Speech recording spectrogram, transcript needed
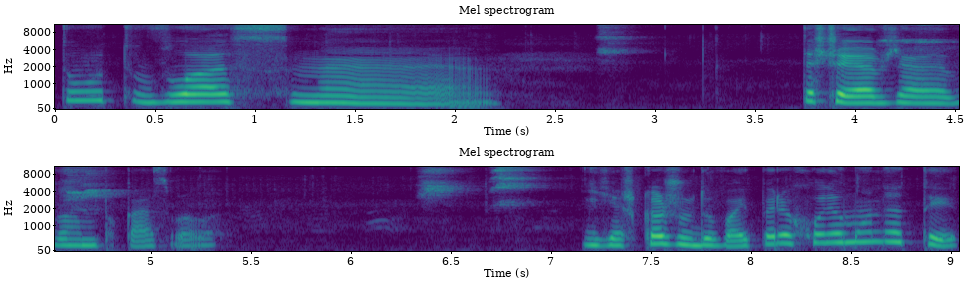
тут, власне, те, що я вже вам показувала. Я ж кажу, давай переходимо на ти.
